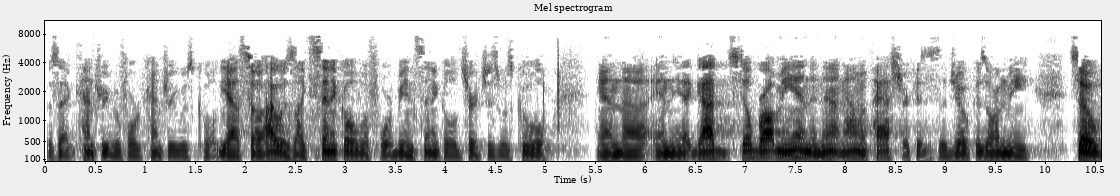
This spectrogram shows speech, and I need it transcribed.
was that country before country was cool. Yeah, so I was like cynical before being cynical churches was cool and uh, and God still brought me in, and now, now I'm a pastor because the joke is on me. So,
